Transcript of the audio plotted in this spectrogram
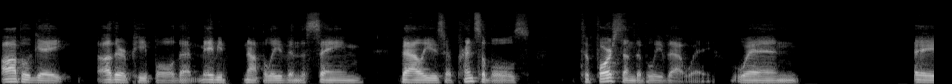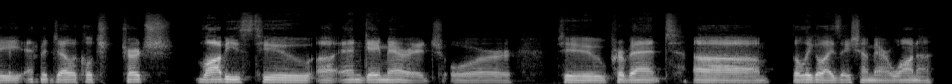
obligate other people that maybe not believe in the same values or principles to force them to believe that way. When a evangelical church lobbies to uh, end gay marriage or to prevent um, the legalization of marijuana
